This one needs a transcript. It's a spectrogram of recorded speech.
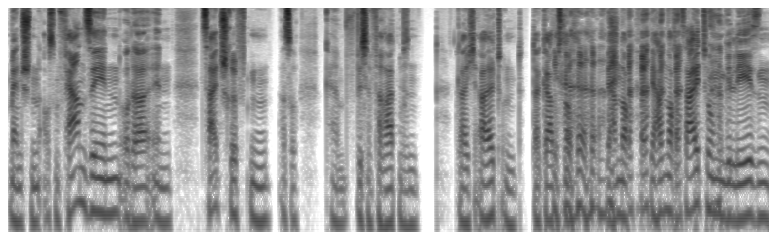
Menschen aus dem Fernsehen oder in Zeitschriften? Also kann ich ein bisschen verraten, wir sind gleich alt und da gab es noch, wir haben noch, wir haben noch Zeitungen gelesen.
